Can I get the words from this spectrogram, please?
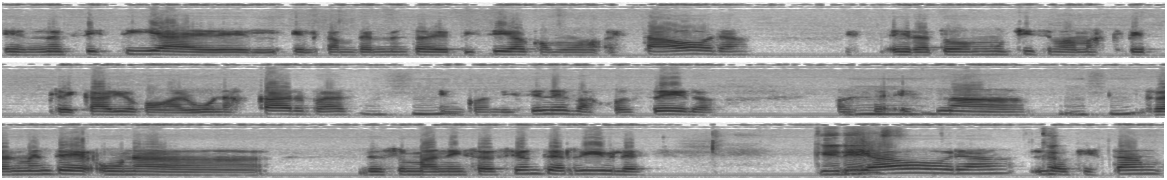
eh, no existía el, el, campamento de Pisiga como está ahora, era todo muchísimo más precario con algunas carpas, en condiciones bajo cero. O sea, es una realmente una deshumanización terrible. Y ahora lo que están,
